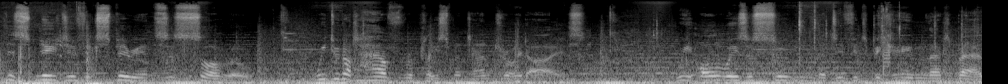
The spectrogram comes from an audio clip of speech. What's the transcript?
This native experience is sorrow. We do not have replacement android eyes. We always assumed that if it became that bad,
